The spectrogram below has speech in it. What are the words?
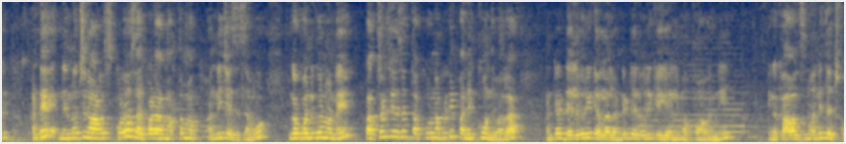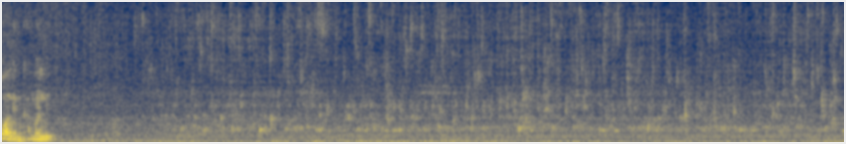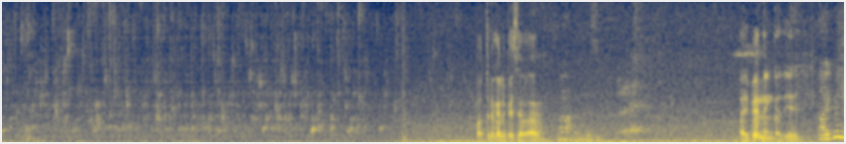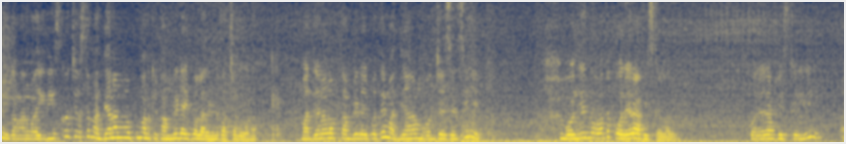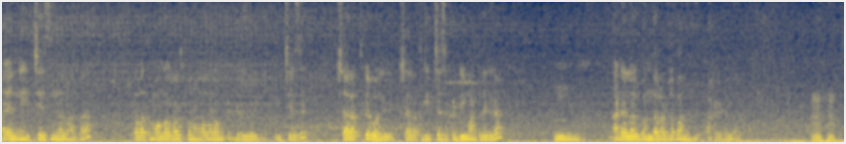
అంటే నిన్న వచ్చిన ఆర్డర్స్ కూడా సరిపడా మొత్తం మొత్తం అన్నీ చేసేసాము. ఇంకా కొన్ని కొన్ని ఉన్నాయి. పచ్చడి చేసేది తక్కువ ఉన్నప్పటికీ పని ఎక్కువ ఉంది ఇవాళ. అంటే డెలివరీకి వెళ్ళాలండి. డెలివరీకి వేయాలి మొత్తం అవన్నీ. ఇంకా కావాల్సినవన్నీ తెచ్చుకోవాలి ఇంకా మళ్ళీ. పచ్చడి కలిపేసావా? అయిపోయింది ఇంకా అది? అయిపోయింది ఇంకా మనం అవి తీసుకొచ్చేస్తే మధ్యాహ్నం లోపు మనకి కంప్లీట్ అయిపోవాలి రెండు పచ్చళ్ళు కూడా. మధ్యాహ్నం లోపు కంప్లీట్ అయిపోతే మధ్యాహ్నం భోజనం చేసేసి భోజనం చేసిన తర్వాత కొరియర్ ఆఫీస్కి వెళ్ళాలి. కొరియర్ ఆఫీస్కి వెళ్ళి అవన్నీ ఇచ్చేసిన తర్వాత తర్వాత మొగల రోజు పొలంలో కూడా ఉంటాయి డెలివరీ ఇచ్చేసి షరత్కి ఇవ్వాలి. షరత్కి ఇచ్చేసి ఇక్కడ డిమార్ట్ దగ్గర అటు వెళ్ళాలి బందర్ రోడ్లో పని ఉంది. అక్కడికి వెళ్ళాలి.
